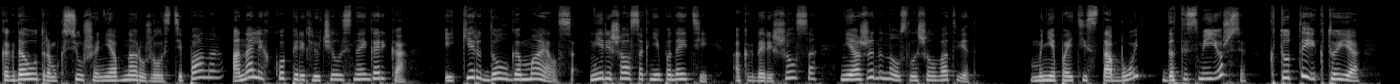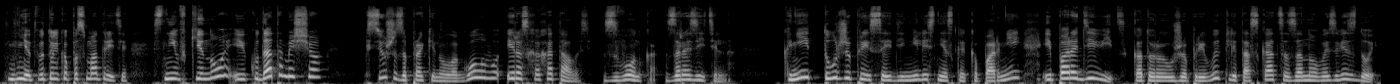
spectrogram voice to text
Когда утром Ксюша не обнаружила Степана, она легко переключилась на Игорька — и Кир долго маялся, не решался к ней подойти, а когда решился, неожиданно услышал в ответ. «Мне пойти с тобой? Да ты смеешься? Кто ты и кто я? Нет, вы только посмотрите. С ним в кино и куда там еще?» Ксюша запрокинула голову и расхохоталась. Звонко, заразительно. К ней тут же присоединились несколько парней и пара девиц, которые уже привыкли таскаться за новой звездой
